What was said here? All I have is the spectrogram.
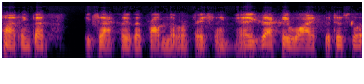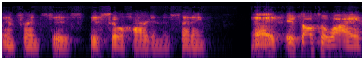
I think that's exactly the problem that we're facing, and exactly why statistical inference is is so hard in this setting. Uh, it, it's also why,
